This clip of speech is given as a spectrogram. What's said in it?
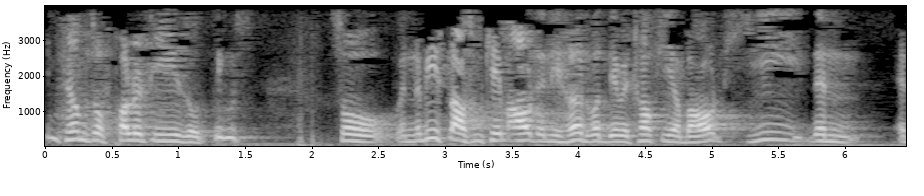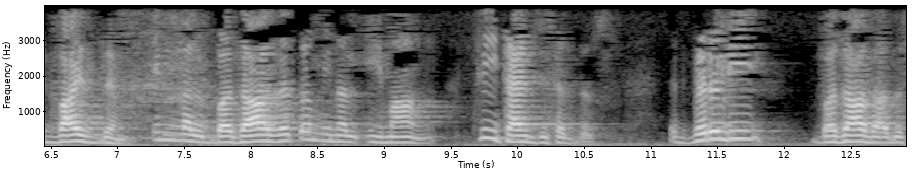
in terms of qualities or things. So when Nabi Sallallahu came out and he heard what they were talking about, he then advised them, Innal bazazata minal iman. Three times he said this. That verily, bazaza, the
